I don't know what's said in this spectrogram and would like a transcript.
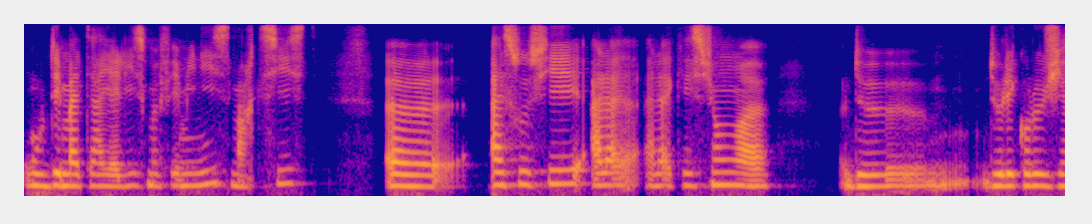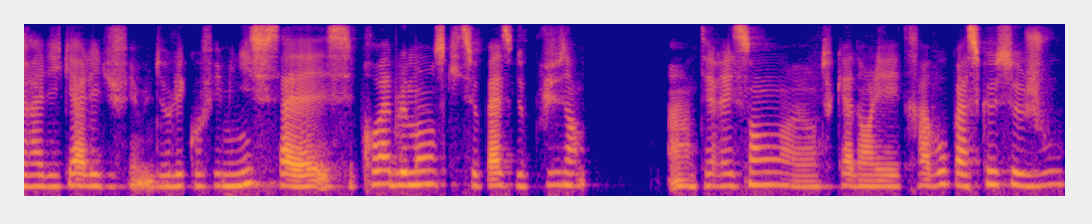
ou des matérialismes féministes, marxistes, euh, associés à la, à la question de, de l'écologie radicale et du, de l'écoféminisme, c'est probablement ce qui se passe de plus intéressant, en tout cas dans les travaux, parce que se joue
